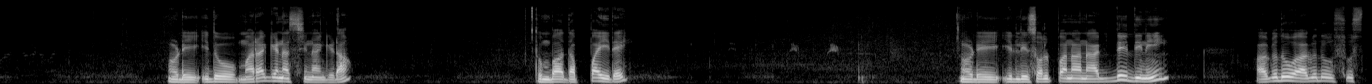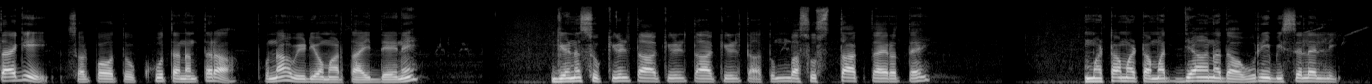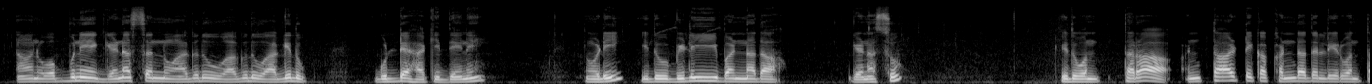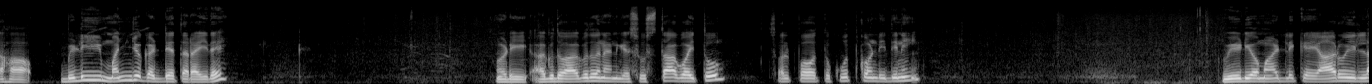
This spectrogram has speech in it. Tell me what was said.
ನೋಡಿ, ಇದು ಮರಗೆಣಸಿನ ಗಿಡ. ತುಂಬ ದಪ್ಪ ಇದೆ. ನೋಡಿ, ಇಲ್ಲಿ ಸ್ವಲ್ಪ ನಾನು ಅಗ್ದಿದ್ದೀನಿ. ಅಗದು ಅಗದು ಸುಸ್ತಾಗಿ ಸ್ವಲ್ಪ ಹೊತ್ತು ಕೂತ ನಂತರ ಪುನಃ ವಿಡಿಯೋ ಮಾಡ್ತಾ ಇದ್ದೇನೆ. ಗೆಣಸು ಕೀಳ್ತಾ ಕೀಳ್ತಾ ಕೀಳ್ತಾ ತುಂಬ ಸುಸ್ತಾಗ್ತಾ ಇರುತ್ತೆ. ಮಠ ಮಠ ಮಧ್ಯಾಹ್ನದ ಉರಿ ಬಿಸಿಲಲ್ಲಿ ನಾನು ಒಬ್ಬನೇ ಗೆಣಸನ್ನು ಅಗದು ಅಗದು ಅಗೆದು ಗುಡ್ಡೆ ಹಾಕಿದ್ದೇನೆ. ನೋಡಿ, ಇದು ಬಿಳಿ ಬಣ್ಣದ ಗೆಣಸು. ಇದು ಒಂಥರ ಅಂಟಾರ್ಟಿಕ ಖಂಡದಲ್ಲಿರುವಂತಹ ಬಿಳಿ ಮಂಜುಗಡ್ಡೆ ಥರ ಇದೆ. ನೋಡಿ, ಅಗದು ಅಗದು ನನಗೆ ಸುಸ್ತಾಗೋಯ್ತು. ಸ್ವಲ್ಪ ಹೊತ್ತು ಕೂತ್ಕೊಂಡಿದ್ದೀನಿ. ವಿಡಿಯೋ ಮಾಡಲಿಕ್ಕೆ ಯಾರೂ ಇಲ್ಲ.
